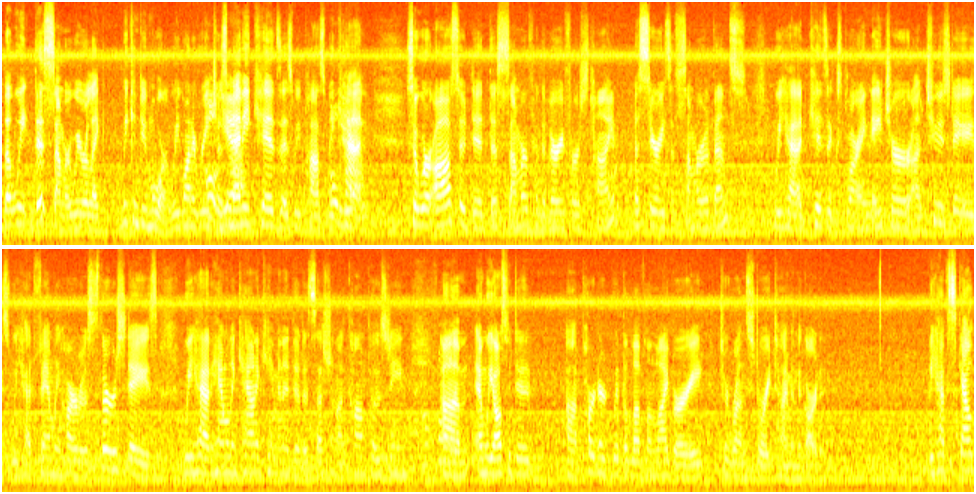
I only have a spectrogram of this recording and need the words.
But we this summer we were like, we can do more. We want to reach oh, as yeah. many kids as we possibly oh, can. Yeah. So we're also did this summer for the very first time a series of summer events. We had kids exploring nature on Tuesdays. We had family harvest Thursdays. We had Hamilton County came in and did a session on composting, oh, um, and we also did uh, partnered with the Loveland Library to run story time in the garden. We have scout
